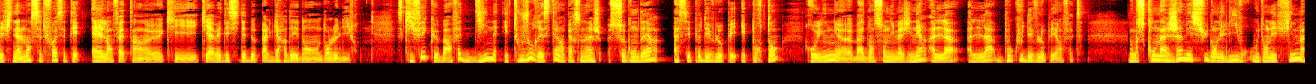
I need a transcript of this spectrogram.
mais finalement cette fois c'était elle en fait hein, euh, qui, avait décidé de pas le garder dans, le livre. Ce qui fait que bah, en fait Dean est toujours resté un personnage secondaire assez peu développé, et pourtant Rowling, euh, bah, dans son imaginaire, elle l'a beaucoup développé en fait. Donc ce qu'on n'a jamais su dans les livres ou dans les films,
